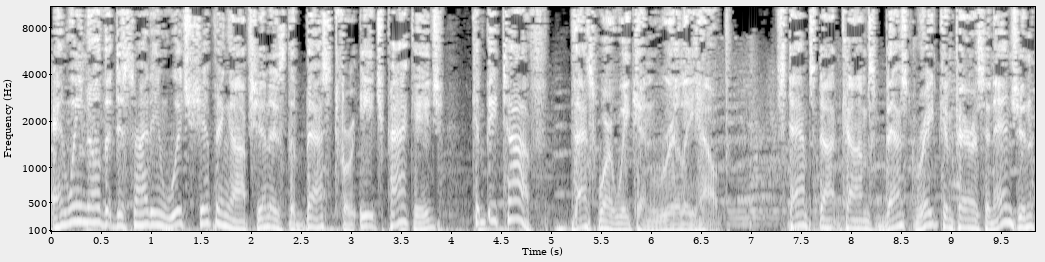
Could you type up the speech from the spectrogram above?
And we know that deciding which shipping option is the best for each package can be tough. That's where we can really help. Stamps.com's best rate comparison engine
